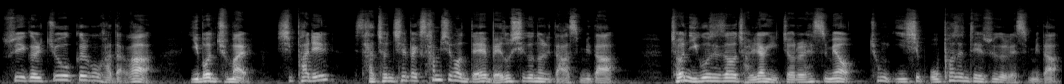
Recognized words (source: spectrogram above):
수익을 쭉 끌고 가다가 이번 주말 18일 4,730원대에 매도 시그널이 나왔습니다. 전 이곳에서 전량 익절을 했으며 총 25%의 수익을 냈습니다.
